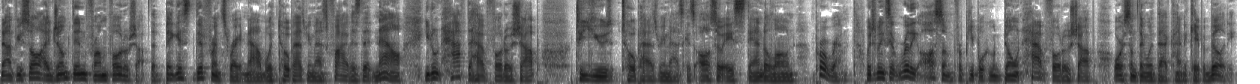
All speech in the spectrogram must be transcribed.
Now, if you saw, I jumped in from Photoshop. The biggest difference right now with Topaz Remask 5 is that now you don't have to have Photoshop to use Topaz Remask. It's also a standalone program, which makes it really awesome for people who don't have Photoshop or something with that kind of capability.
